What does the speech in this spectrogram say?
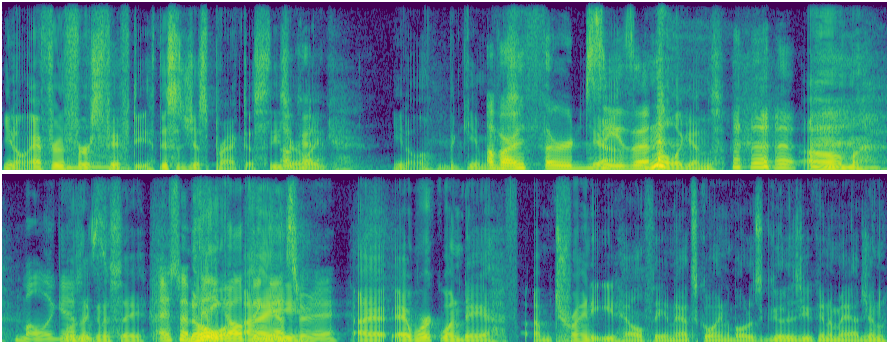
you know after the first 50, this is just practice. These are like you know the gimmies of our third yeah, season. mulligans. um, Mulligans. What was I going to say? I just went mini golfing yesterday. I, at work one day, I'm trying to eat healthy, and that's going about as good as you can imagine.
